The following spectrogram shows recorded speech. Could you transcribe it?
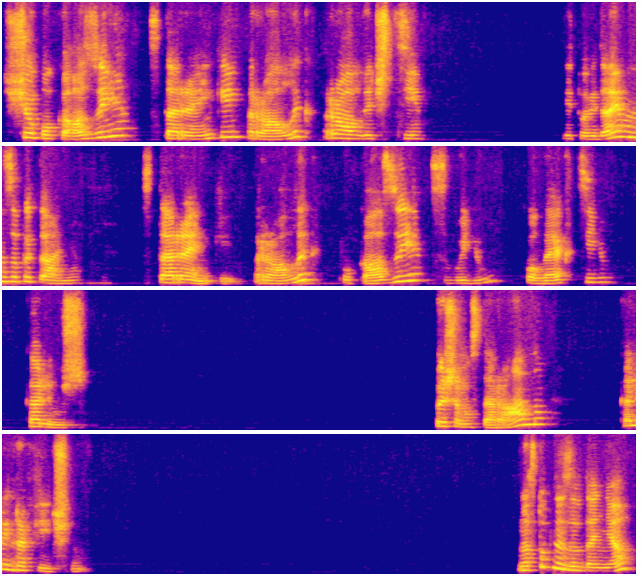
Що показує старенький равлик равличці? Відповідаємо на запитання. Старенький равлик показує свою колекцію калюш. Пишемо старанно, каліграфічно. Наступне завдання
